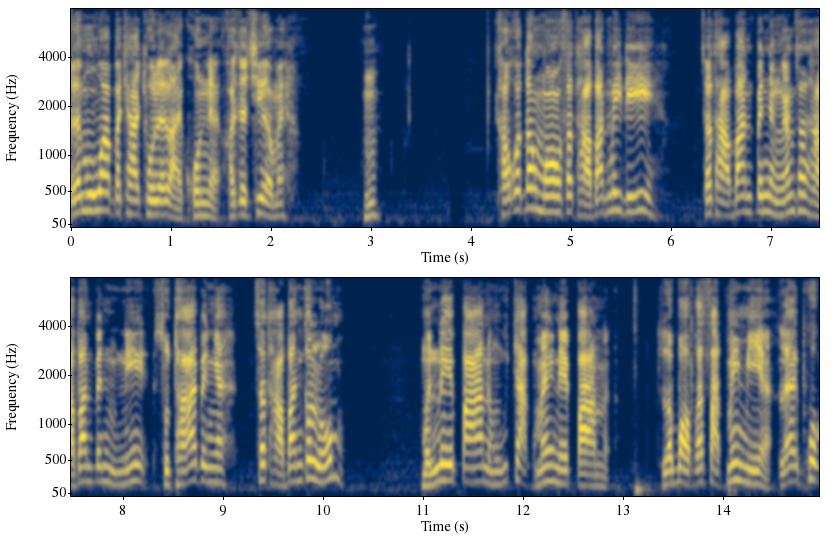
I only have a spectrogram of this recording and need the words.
แล้วมึงว่าประชาชนหลาย ๆ คนเนี่ยเขาจะเชื่อไหมหึเขาก็ต้องมองสถาบันไม่ดี สถาบันเป็นอย่างนั้นสถาบันเป็นแบบนี้ สุดท้ายเป็นไง สถาบันก็ล้ม เหมือนเนปาลนะมึงรู้จักไหมเนปาลอะระบอบกษัตริย์ไม่มีอะและพวก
